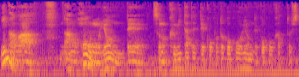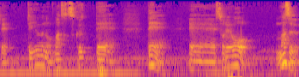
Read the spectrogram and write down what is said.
今はあの本を読んでその組み立ててこことここを読んでここをカットしてっていうのをまず作ってで、えーそれをまず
